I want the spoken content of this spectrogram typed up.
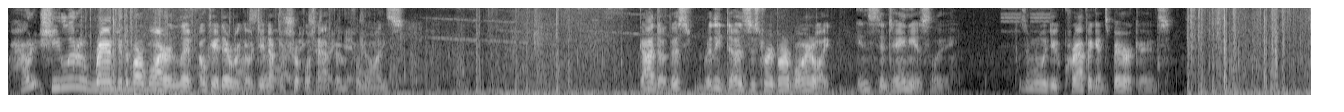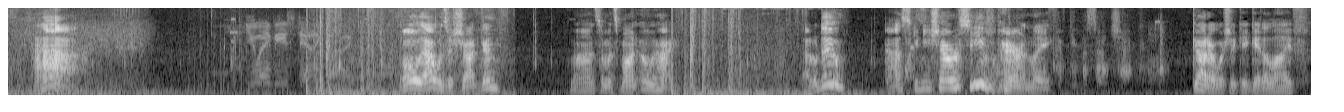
how did she literally ran through the barbed wire and lived? Okay, there we go. Didn't have to triple tap him for once. God, though, this really does destroy barbed wire, like, instantaneously. Doesn't really do crap against barricades. Haha! Oh, that was a shotgun. Come on, someone spawn. Oh, hi. That'll do. Ask and you shall receive, apparently. God, I wish I could get a life.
